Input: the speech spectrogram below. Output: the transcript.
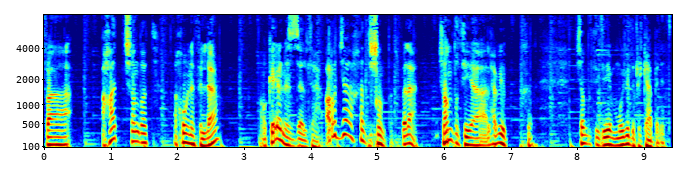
فأخذت شنطة أخونا في الله okay ونزلتها. الرجال أخذ الشنطة بلا شنطتي يا الحبيب. شنطتي دي موجودة في ال cabinet.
